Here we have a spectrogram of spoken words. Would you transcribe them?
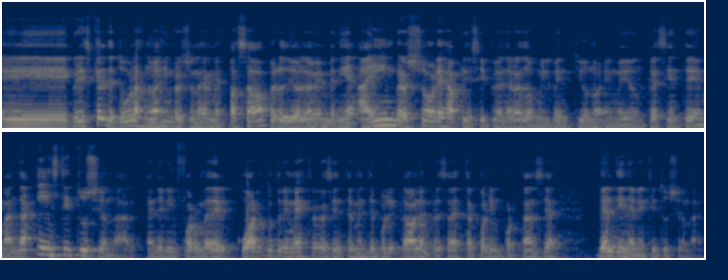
Eh, Grayscale detuvo las nuevas inversiones del mes pasado, pero dio la bienvenida a inversores a principios de enero de 2021 en medio de un creciente demanda institucional. En el informe del cuarto trimestre recientemente publicado, la empresa destacó la importancia del dinero institucional.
